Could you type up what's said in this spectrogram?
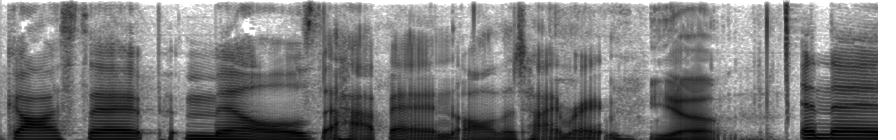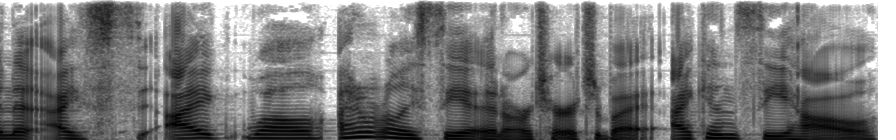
gossip mills that happen all the time, right? Yep. And then I, I, well, I don't really see it in our church, but I can see how,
